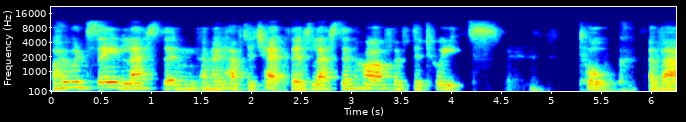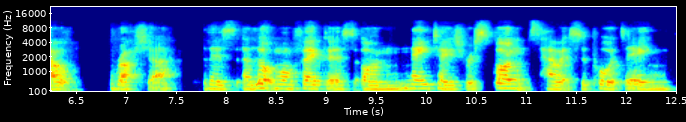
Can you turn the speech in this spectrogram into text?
I would say less than, and I'd have to check this, less than half of the tweets talk about Russia. There's a lot more focus on NATO's response, how it's supporting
